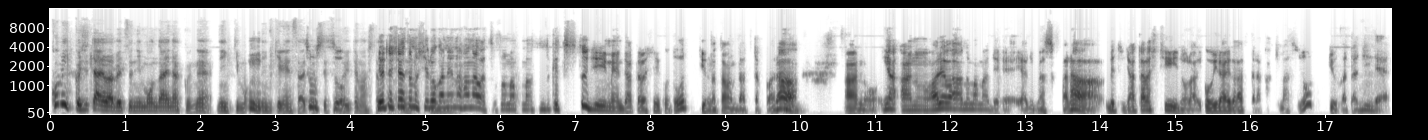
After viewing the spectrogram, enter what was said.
コミック自体は別に問題なくね、人気も、うん人気連載として続いてましたで、から、ね。私はその白金の花はそのまま続けつつ G 面で新しいことをっていうパターンだったから、あの、いや、あの、あれはあのままでやりますから、別に新しいのがご依頼があったら書きますよっていう形で。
